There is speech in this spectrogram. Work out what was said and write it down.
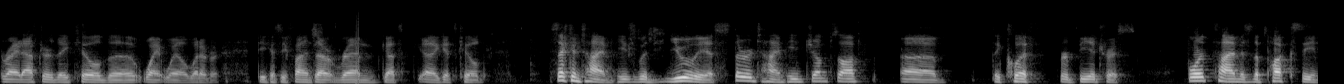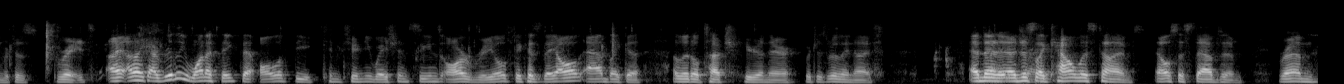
right after they kill the white whale, whatever, because he finds out Rem gets uh, gets killed. Second time, he's with Julius. Third time, he jumps off uh, the cliff for Beatrice. Fourth time is the puck scene, which is great. I, I like. I really want to think that all of the continuation scenes are real because they all add like a, a little touch here and there, which is really nice. And then Right, uh, just like countless times, Elsa stabs him, Rem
